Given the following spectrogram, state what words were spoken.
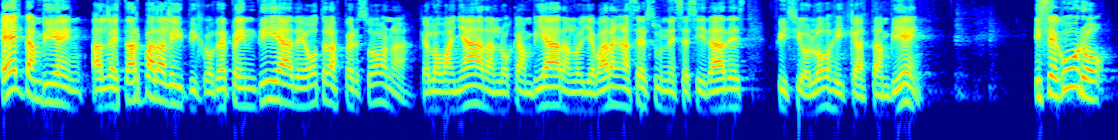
Él también, al estar paralítico, dependía de otras personas que lo bañaran, lo cambiaran, lo llevaran a hacer sus necesidades fisiológicas también. Y seguro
